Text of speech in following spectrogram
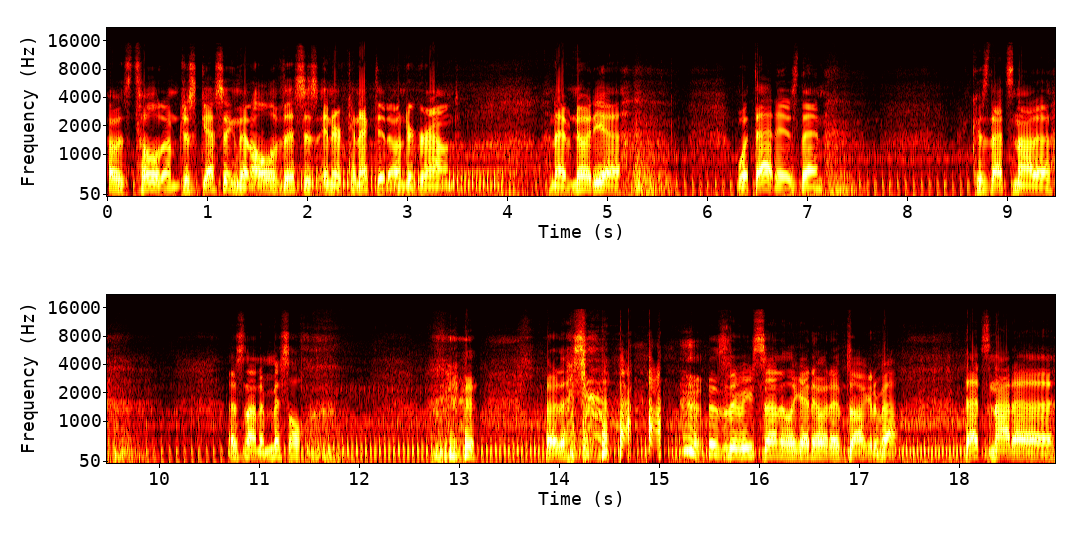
I was told, I'm just guessing that all of this is interconnected underground. And I have no idea what that is then because that's not a that's not a missile. Oh, that's listen to me sounding like I know what I'm talking about. That's not a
